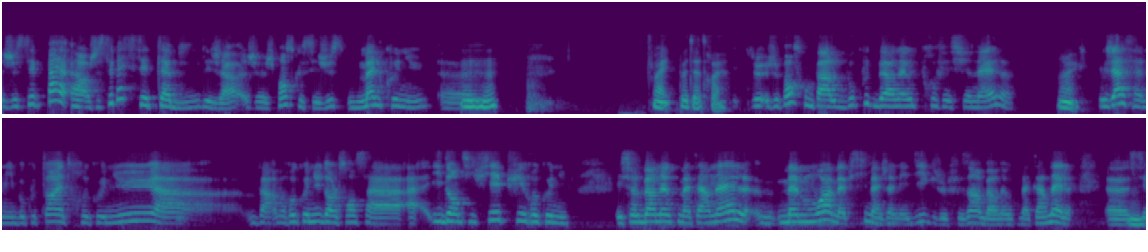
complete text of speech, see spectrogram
je sais pas. Alors, je sais pas si c'est tabou déjà. Je, pense que c'est juste mal connu. Euh... Mmh oui, peut-être, ouais. Je, pense qu'on parle beaucoup de burn-out professionnel. Ouais. Déjà, ça a mis beaucoup de temps à être reconnu, à, reconnu dans le sens à, identifier puis reconnu. Et sur le burn-out maternel, même moi, ma psy m'a jamais dit que je faisais un burn-out maternel. Euh, mmh. C'est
